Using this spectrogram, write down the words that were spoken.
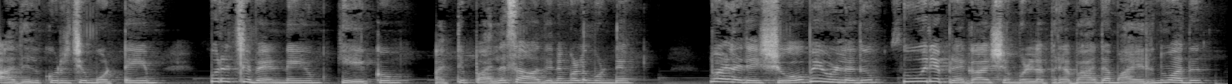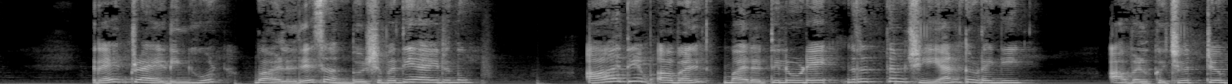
അതിൽ കുറച്ച് മുട്ടയും കുറച്ച് വെണ്ണയും കേക്കും മറ്റ് പല സാധനങ്ങളുമുണ്ട്. വളരെ ശോഭയുള്ളതും സൂര്യപ്രകാശമുള്ള പ്രഭാതമായിരുന്നു അത്. റെഡ് റൈഡിംഗ് ഹുഡ് വളരെ സന്തോഷവതിയായിരുന്നു. ആദ്യം അവൾ മരത്തിലൂടെ നൃത്തം ചെയ്യാൻ തുടങ്ങി. അവൾക്ക് ചുറ്റും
